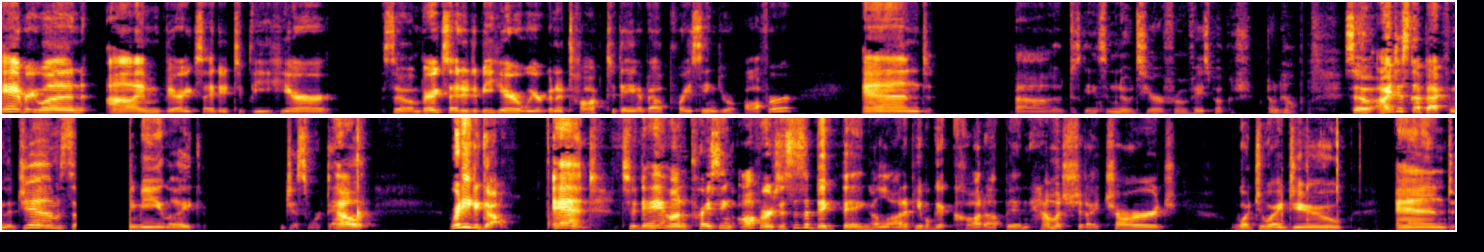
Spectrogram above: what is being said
Hey everyone, I'm very excited to be here. So, I'm very excited to be here. We are going to talk today about pricing your offer and uh, just getting some notes here from Facebook, which don't help. So, I just got back from the gym, so me like just worked out, ready to go. And today on pricing offers, this is a big thing. A lot of people get caught up in how much should I charge? What do I do? And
